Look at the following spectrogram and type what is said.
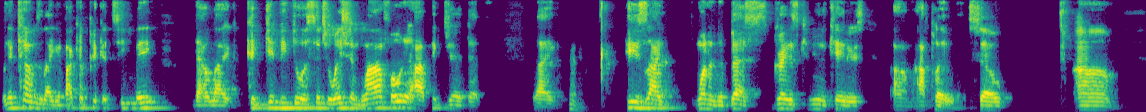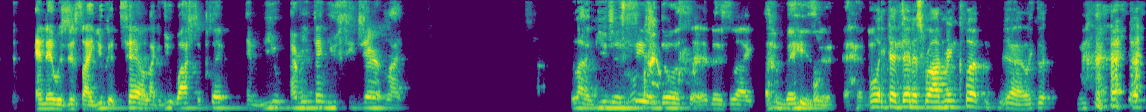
when it comes like if I could pick a teammate that like could get me through a situation blindfolded, I pick Jared Dudley. Like he's like one of the best, greatest communicators um, I've played with. So, um, and it was just like you could tell, like if you watch the clip and mute everything, you see Jared like like you just see him doing something that's like amazing. like that Dennis Rodman clip. Yeah, like the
